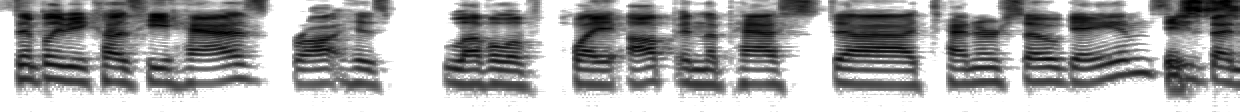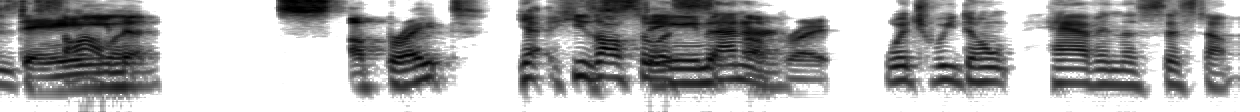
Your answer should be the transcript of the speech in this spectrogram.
simply because he has brought his level of play up in the past uh, 10 or so games. He's he's been staying solid. Upright. Yeah, he's also a center, Upright. which we don't have in the system.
